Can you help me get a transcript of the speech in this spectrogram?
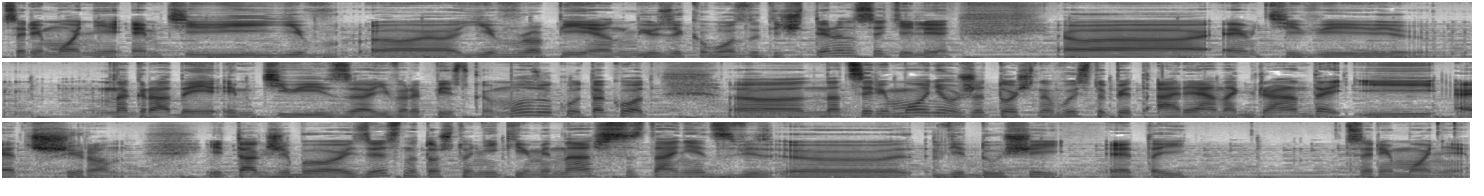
церемонии MTV Ев, э, European Music Awards 2014 или э, MTV награда MTV за европейскую музыку. Так вот, э, на церемонии уже точно выступит Ариана Гранда и Эд Широн. И также было известно то, что Ники Минаж станет звез- э, ведущей этой церемонии.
